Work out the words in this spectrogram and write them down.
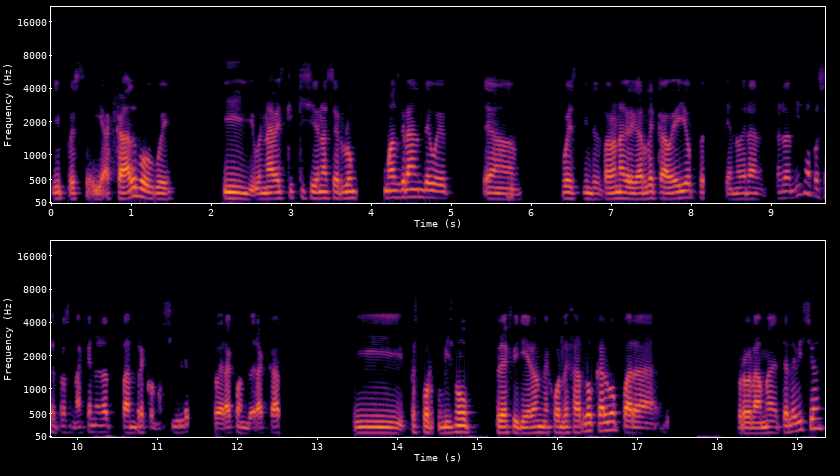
y pues sería calvo, güey. Y una vez que quisieron hacerlo más grande, güey, ah, pues intentaron agregarle cabello, pero ya no era, era el mismo, pues el personaje no era tan reconocible, pero era cuando era calvo. Y pues por lo mismo prefirieron mejor dejarlo calvo para programa de televisión,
